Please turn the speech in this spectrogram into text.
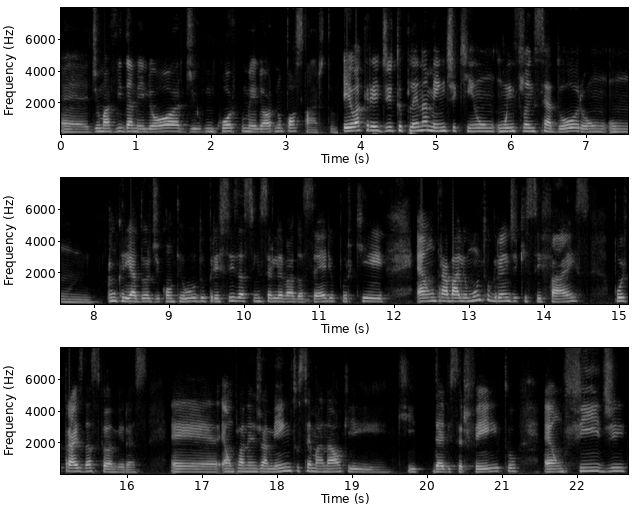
é, de uma vida melhor, de um corpo melhor no pós-parto. Eu acredito plenamente que um, um influenciador ou um, um, um, criador de conteúdo precisa sim ser levado a sério, porque é um trabalho muito grande que se faz por trás das câmeras. É, é, um planejamento semanal que, que deve ser feito, é um feed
